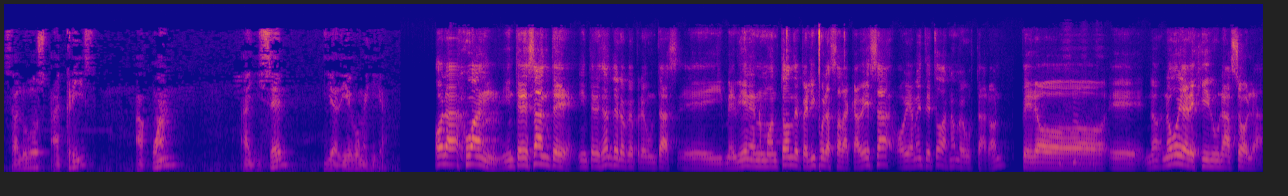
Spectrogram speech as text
Saludos a Chris, a Juan, a Giselle y a Diego Mejía. Hola Juan, interesante, interesante lo que preguntás. Eh, y me vienen un montón de películas a la cabeza. Obviamente todas no me gustaron, pero eh, no, no voy a elegir una sola.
